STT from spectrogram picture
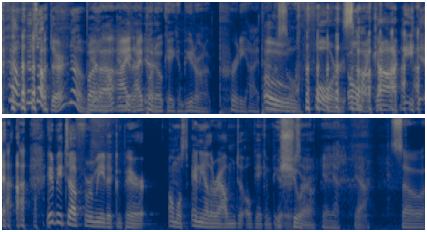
well, it's up there. No, but yeah, uh, I, that, I put. OK Computer on a pretty high Oh, pedestal. four. Oh my God. Yeah, it'd be tough for me to compare almost any other album to OK Computer. sure. so, Yeah, yeah. yeah. So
